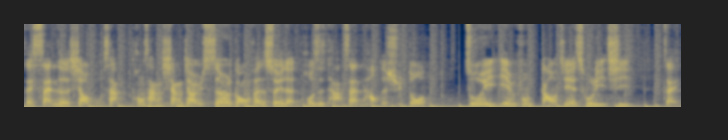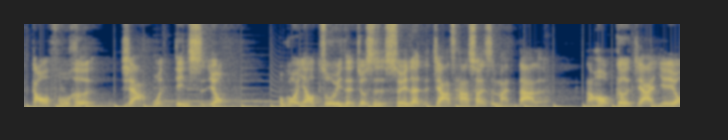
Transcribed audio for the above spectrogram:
在散热效果上，通常相较于十二公分水冷或是塔扇好的许多，足以应付高阶处理器在高负荷下稳定使用。不过要注意的就是，水冷的价差算是蛮大的。然后各家也有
